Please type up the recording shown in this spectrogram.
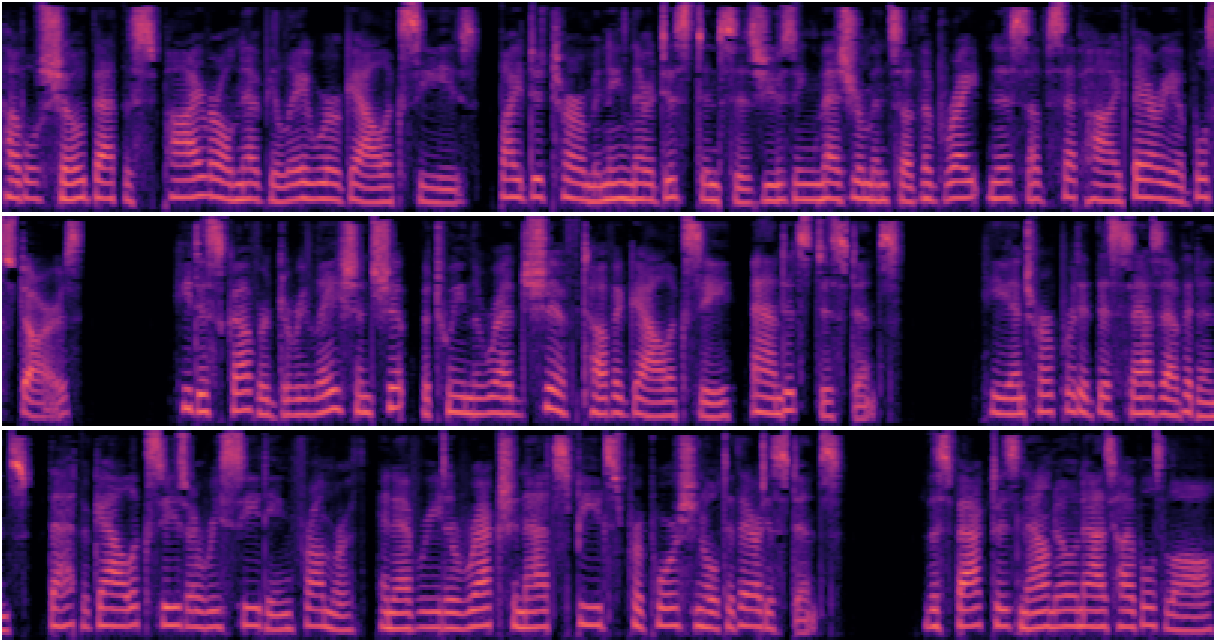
Hubble showed that the spiral nebulae were galaxies by determining their distances using measurements of the brightness of Cepheid variable stars. He discovered the relationship between the redshift of a galaxy and its distance. He interpreted this as evidence that the galaxies are receding from Earth in every direction at speeds proportional to their distance. This fact is now known as Hubble's law,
